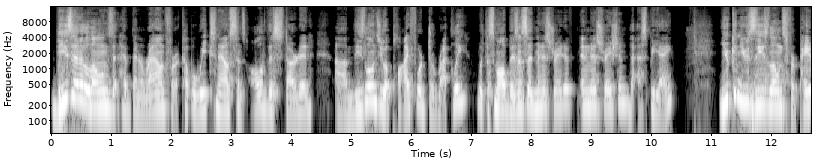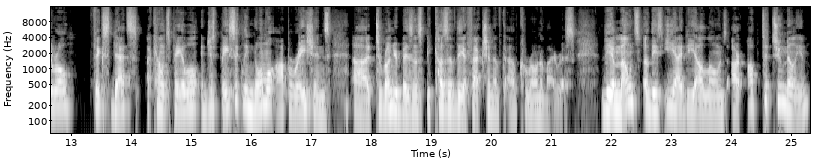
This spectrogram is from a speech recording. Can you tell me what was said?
These are the loans that have been around for a couple weeks now since all of this started. Um, these loans you apply for directly with the Small Business Administrative Administration, the SBA. You can use these loans for payroll, fixed debts, accounts payable, and just basically normal operations uh, to run your business because of the affection of, of coronavirus. The amounts of these EIDL loans are up to two million,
